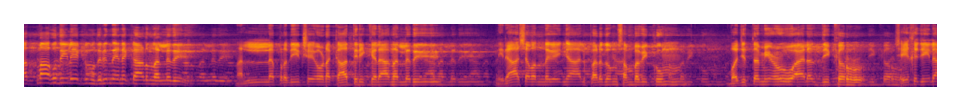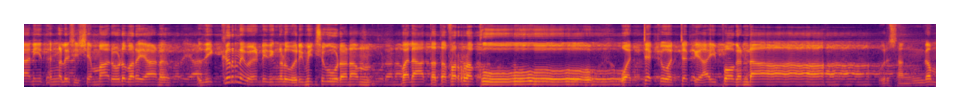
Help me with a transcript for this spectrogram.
ആത്മാഹുതിയിലേക്ക് മുതിരുന്നതിനേക്കാളും നല്ലത് നല്ല പ്രതീക്ഷയോടെ കാത്തിരിക്കലാ നല്ലത്. നിരാശ വന്നു കഴിഞ്ഞാൽ പലതും സംഭവിക്കും. ഷെയ്ഖ് ജീലാനി തങ്ങൾ ശിഷ്യന്മാരോട് പറയാണ് ദിക്കറിന് വേണ്ടി നിങ്ങൾ ഒരുമിച്ച് കൂടണം. വലാ തതഫറഖൂ. ഒറ്റയ്ക്ക് ഒറ്റയ്ക്ക് ആയി പോകണ്ട ഒരു സംഘം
